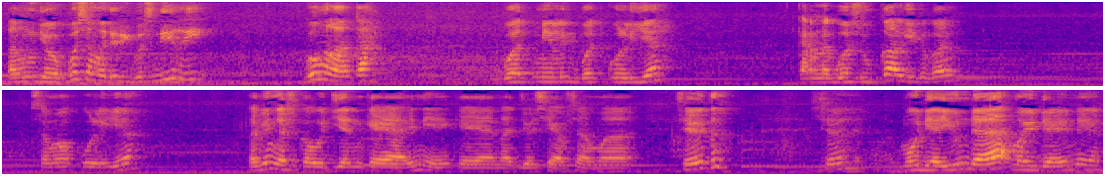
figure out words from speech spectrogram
Tanggung jawab gue sama diri gue sendiri. Gue ngelangkah buat milih buat kuliah karena gue suka gitu kan sama kuliah. Tapi nggak suka ujian kayak ini ya, kayak Najwa siap sama siapa tuh siapa? Mau dia Yunda mau dia Yunda yang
